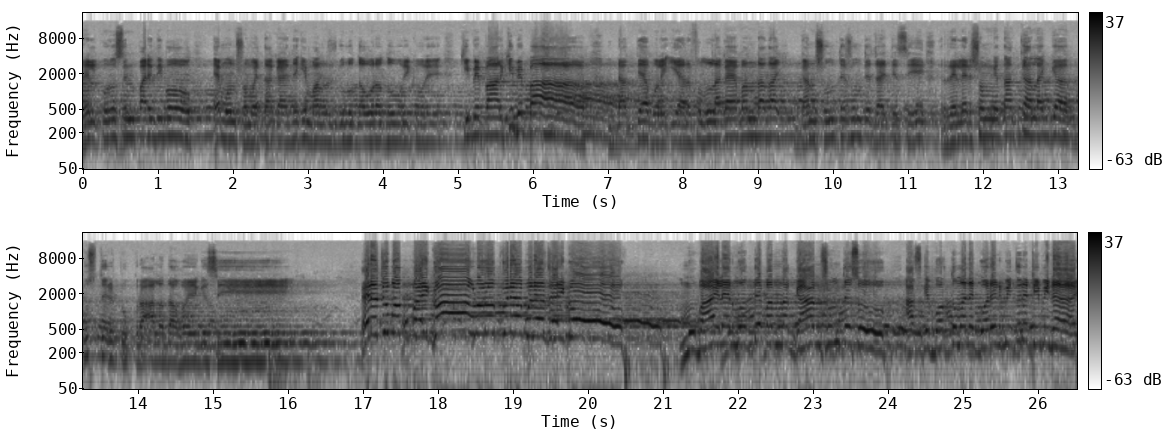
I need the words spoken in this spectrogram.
রেল ক্রসিং পাড়ি দিব। এমন সময় তাকায় দেখি মানুষগুলো দৌড়া দৌড়ি করে, কি ব্যাপার কি ব্যাপার? ডাক দেয়া বলে, ইয়ারফোন লাগায় বান্দা দেয় গান শুনতে শুনতে যাইতেছে, রেলের সঙ্গে ধাক্কা লাগা গুস্তের টুকরা আলাদা হয়ে গেছে। এরে মোবাইলের মধ্যে বান্দা গান শুনতেছো। আজকে বর্তমানে ঘরের ভিতরে টিভি নাই।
